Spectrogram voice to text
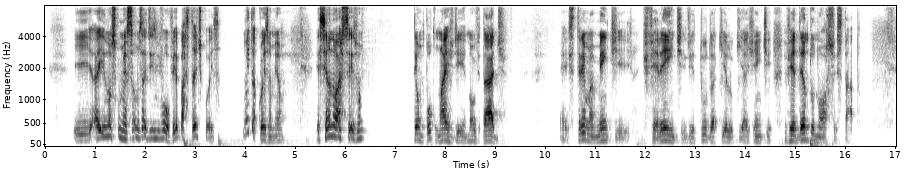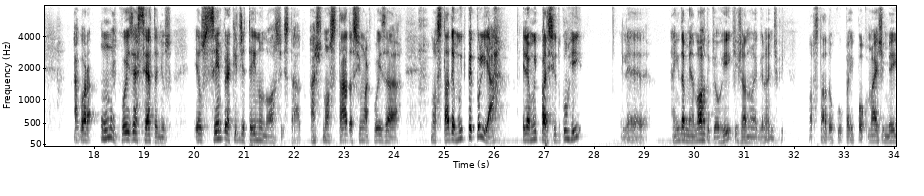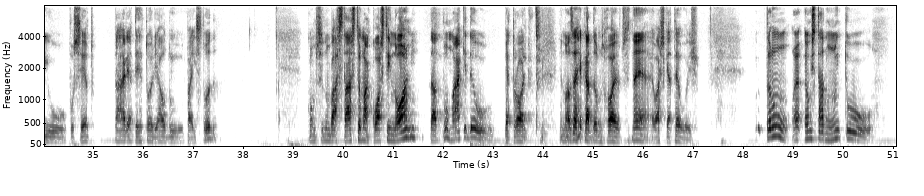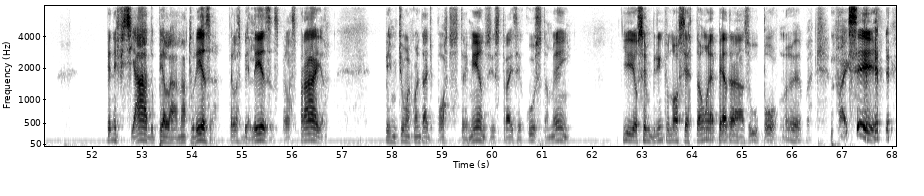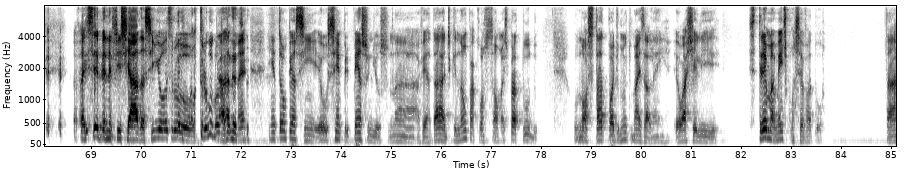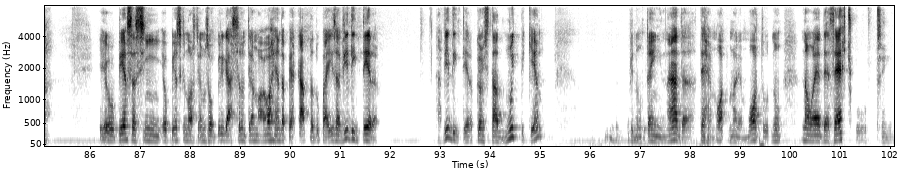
E aí nós começamos a desenvolver bastante coisa, muita coisa mesmo. Esse ano eu acho que vocês vão ter um pouco mais de novidade, é extremamente diferente de tudo aquilo que a gente vê dentro do nosso estado. Agora, uma coisa é certa, Nilson, eu sempre acreditei no nosso estado. Acho nosso estado assim uma coisa, nosso estado é muito peculiar. Ele é muito parecido com o Rio. Ele é ainda menor do que o Rio, que já não é grande. Nosso estado ocupa aí pouco mais de meio por cento da área territorial do país todo. Como se não bastasse ter uma costa enorme, dado por mar, que deu petróleo. E nós arrecadamos royalties, né? Eu acho que até hoje. Então, é, é um estado muito beneficiado pela natureza, pelas belezas, pelas praias. Permitiu uma quantidade de portos tremendos, isso traz recursos também. E eu sempre brinco que o nosso sertão é pedra azul, pô, né? vai ser vai ser beneficiado assim em outro, outro lugar, lugar né? Então, penso assim, eu sempre penso nisso, na verdade, que não para a construção, mas para tudo. O nosso Estado pode ir muito mais além. Eu acho ele extremamente conservador. Tá? Eu penso assim, eu penso que nós temos a obrigação de ter a maior renda per capita do país a vida inteira a vida inteira, porque é um estado muito pequeno, que não tem nada, terremoto, maremoto, não, não é desértico. Sim.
